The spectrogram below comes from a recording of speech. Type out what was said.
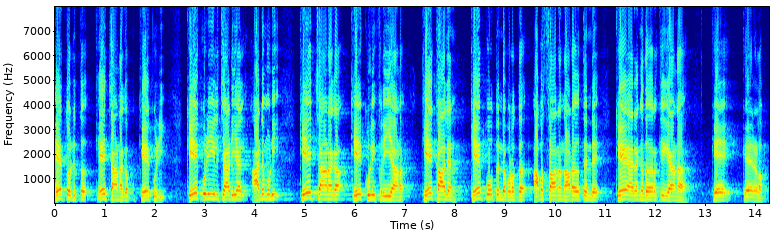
കെ തൊഴുത്ത് കെ ചാണകം കെ കുഴി. കെ കുഴിയിൽ ചാടിയാൽ അടുമുടി കെ ചാണക കെ കുളി ഫ്രീയാണ്. കെ കാലൻ കെ പോത്തിന്റെ പുറത്ത് അവസാന നാടകത്തിന്റെ കെ അരങ്ങ് തകർക്കുകയാണ് കെ കേരളം.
